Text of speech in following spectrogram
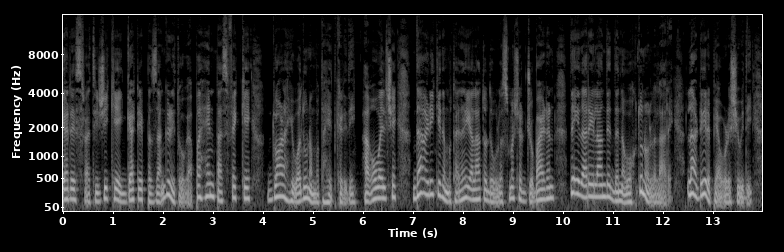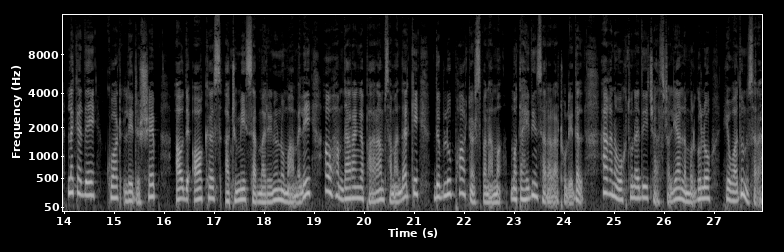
ګډې ستراتیژیکې ګټې په ځانګړي توګه په هند پاسفیک کې دواړه هیوادونه متحد کړي دي هغه ویل چې دا اړیکې د متحده ایالاتو د ولسمشر جو بایډن د ادارې لاندې د نوښتونو لاره لا ډېر پیاوړې شوې دي لکه د کوارډ لیډرشپ او د آکس اټومي سبمرینونو معاملې او همدارنګ په آرام سمندر کې د بلو پارټنرز په نامه متحدین سره راټولیدل هغه نوښتونه دي چې استرالیا لمرګلو هیوادونو سره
